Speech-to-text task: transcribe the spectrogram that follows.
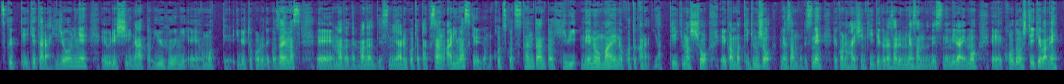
作っていけたら非常にね、嬉しいなというふうに思っているところころでございます。えー、まだね、まだですね、やることたくさんありますけれども、コツコツ淡々と日々目の前のことからやっていきましょう。えー、頑張っていきましょう。皆さんもですね、この配信聞いてくださる皆さんのですね、未来も、えー、行動していけばね、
